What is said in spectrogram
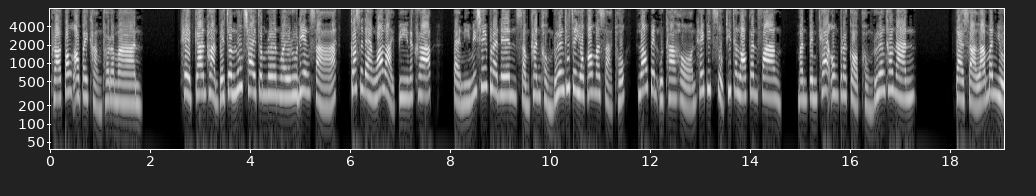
เพราะต้องเอาไปขังทรมาน เหตุการณ์ผ่านไปจนลูกชายจำเริญวัยรู้เดียงสา ก็แสดงว่าหลายปีนะครับ แต่นี้ไม่ใช่ประเด็นสำคัญของเรื่องที่จะยกเอามาสาธก เล่าเป็นอุทาหรณ์ให้ภิกษุที่ทะเลาะกันฟัง มันเป็นแค่องค์ประกอบของเรื่องเท่านั้น แต่สาระมันอยู่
